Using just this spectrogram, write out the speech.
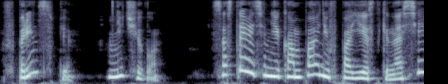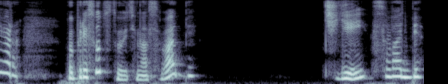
В принципе, ничего. Составите мне компанию в поездке на север, поприсутствуйте на свадьбе. Чьей свадьбе?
